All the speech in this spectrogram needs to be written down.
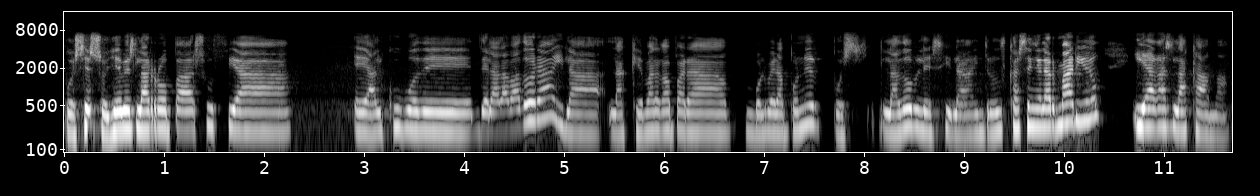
pues eso, lleves la ropa sucia al cubo de, la lavadora y la, la, que valga para volver a poner, pues la dobles y la introduzcas en el armario y hagas la cama,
